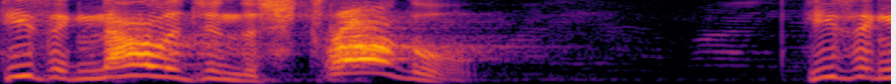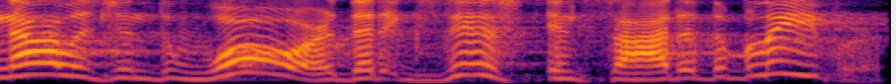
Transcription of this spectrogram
he's acknowledging the struggle. He's acknowledging the war that exists inside of the believer.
